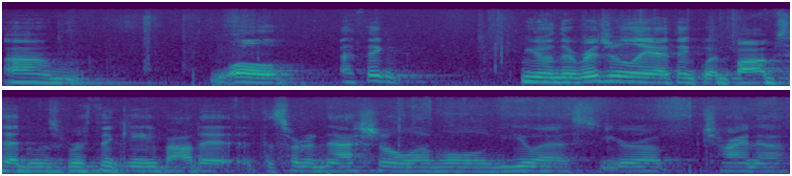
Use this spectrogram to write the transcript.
Um, well, I think, you know, originally I think what Bob said was we're thinking about it at the sort of national level of US, Europe, China.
